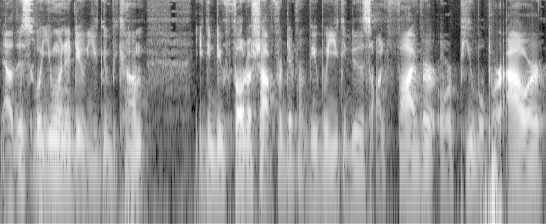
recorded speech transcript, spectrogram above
Now, this is what you want to do. You can become, you can do Photoshop for different people. You can do this on Fiverr or People Per Hour.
